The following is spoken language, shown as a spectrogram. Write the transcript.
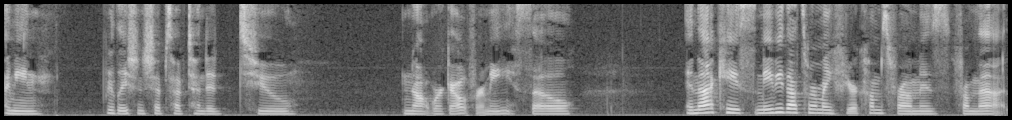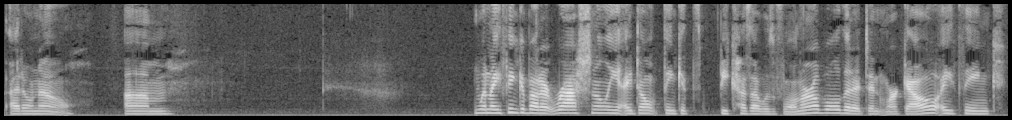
I mean, relationships have tended to not work out for me. So, in that case, maybe that's where my fear comes from, is from that. I don't know. Um, when I think about it rationally, I don't think it's because I was vulnerable that it didn't work out. I think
